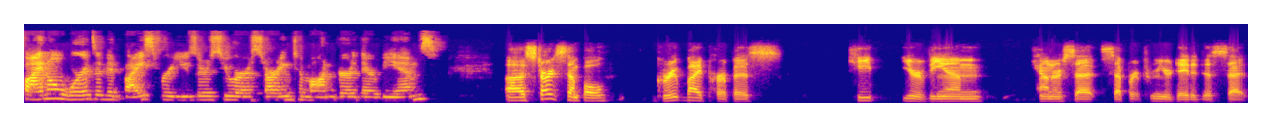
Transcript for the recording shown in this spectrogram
final words of advice for users who are starting to monitor their VMs? Uh, start simple, group by purpose, keep your VM counter set separate from your data disk set,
